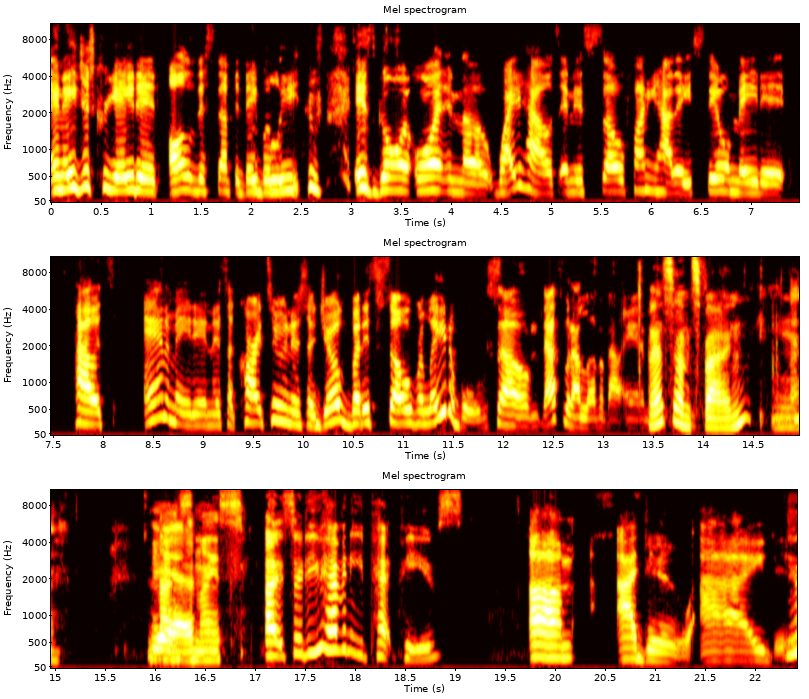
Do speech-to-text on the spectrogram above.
and they just created all of this stuff that they believe is going on in the White House, and it's so funny how they still made it how it's animated and it's a cartoon, it's a joke, but it's so relatable. So that's what I love about anime. That sounds fun. Nah. Yeah. Nice, nice. Uh, so, do you have any pet peeves? Um, I do. I do.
